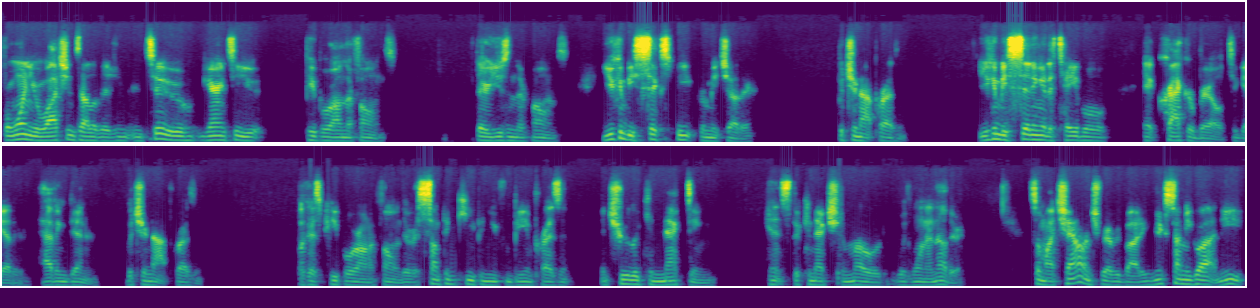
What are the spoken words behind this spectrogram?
For one, you're watching television, and two, guarantee you, people are on their phones. They're using their phones. You can be six feet from each other, but you're not present. You can be sitting at a table at Cracker Barrel together, having dinner, but you're not present because people are on a phone. There is something keeping you from being present and truly connecting hence the connection mode with one another. So, my challenge for everybody next time you go out and eat,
